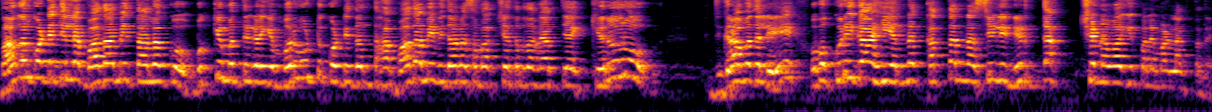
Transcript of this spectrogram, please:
ಬಾಗಲಕೋಟೆ ಜಿಲ್ಲೆ ಬಾದಾಮಿ ತಾಲೂಕು ಮುಖ್ಯಮಂತ್ರಿಗಳಿಗೆ ಮರುಹುಟ್ಟು ಕೊಟ್ಟಿದ್ದಂತಹ ಬಾದಾಮಿ ವಿಧಾನಸಭಾ ಕ್ಷೇತ್ರದ ವ್ಯಾಪ್ತಿಯ ಕೆರೂರು ಗ್ರಾಮದಲ್ಲಿ ಒಬ್ಬ ಕುರಿಗಾಹಿಯನ್ನ ಕತ್ತನ್ನ ಸೀಳಿ ನಿರ್ದಾಕ್ಷಿಣ್ಯವಾಗಿ ಕೊಲೆ ಮಾಡಲಾಗ್ತದೆ.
